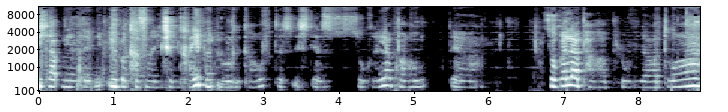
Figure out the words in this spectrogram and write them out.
Ich habe mir den überkrassen Regenschirm 3.0 gekauft. Das ist der Sorella, Par der Sorella Parapluviator.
